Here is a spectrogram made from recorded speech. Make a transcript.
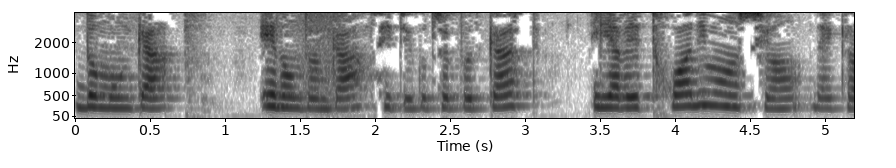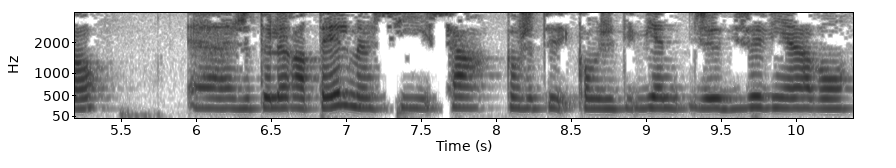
dans mon cas et dans ton cas, si tu écoutes ce podcast, il y avait trois dimensions, d'accord? Euh, Je te le rappelle, même si ça, comme je, te, comme je, disais bien avant,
